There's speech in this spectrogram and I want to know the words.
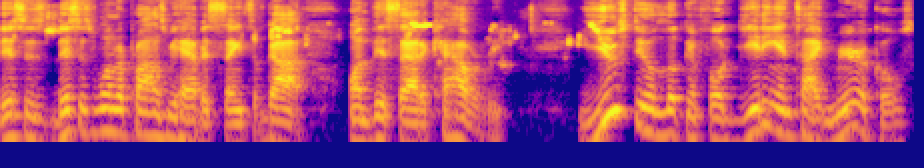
This is this is one of the problems we have as saints of God on this side of Calvary. You still looking for Gideon type miracles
